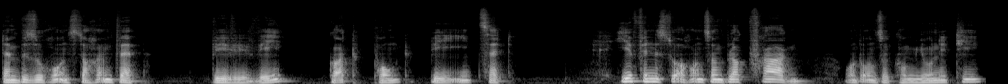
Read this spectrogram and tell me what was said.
dann besuche uns doch im Web www.gott.biz. Hier findest du auch unseren Blog Fragen und unsere Community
